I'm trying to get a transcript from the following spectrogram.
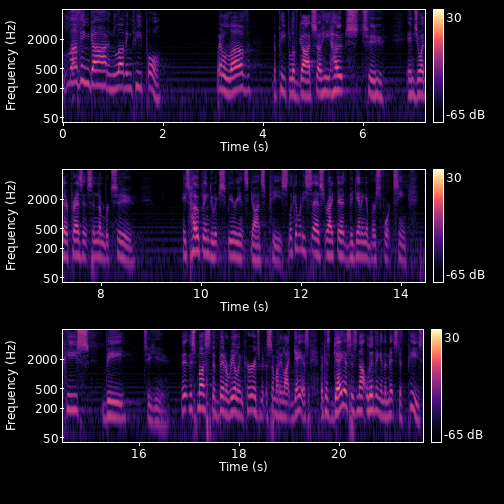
Loving God and loving people. We got to love the people of God. So he hopes to enjoy their presence. And number two, he's hoping to experience God's peace. Look at what he says right there at the beginning of verse 14 Peace be to you. This must have been a real encouragement to somebody like Gaius because Gaius is not living in the midst of peace.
